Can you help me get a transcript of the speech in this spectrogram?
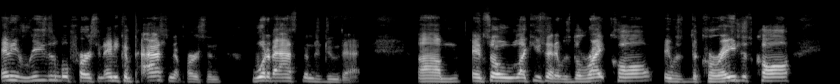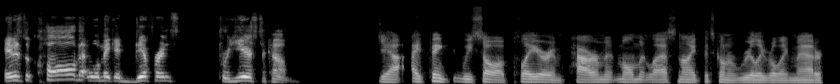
any reasonable person, any compassionate person would have asked them to do that. Um, and so, like you said, it was the right call. It was the courageous call, and it's a call that will make a difference for years to come. Yeah, I think we saw a player empowerment moment last night that's going to really, really matter.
